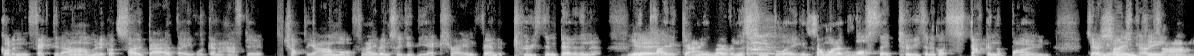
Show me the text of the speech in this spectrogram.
got an infected arm and it got so bad they were going to have to chop the arm off, and they eventually did the X-ray and found a tooth embedded in it. He Yeah, played a game over in the Super League, and someone had lost their tooth and it got stuck in the bone. The Jamie same Ainscough's thing. arm.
